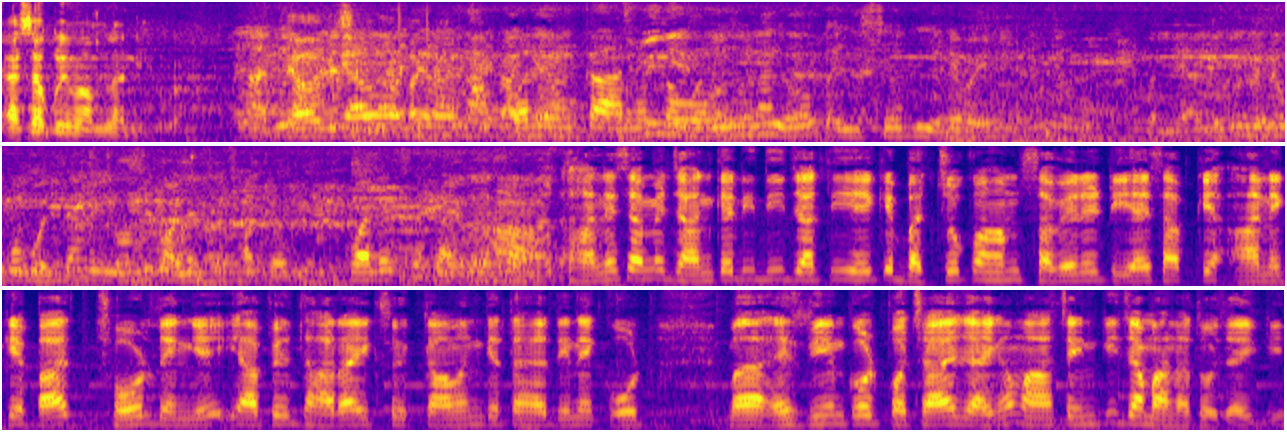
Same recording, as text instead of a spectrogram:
ऐसा कोई मामला नहीं हुआ। उनका आने का वही भी हो कैसे भी हो। कॉलेज से तो थाने से हमें जानकारी दी जाती है कि बच्चों को हम सवेरे टीआई साहब के आने के बाद छोड़ देंगे या फिर धारा एक सौ इक्यावन के तहत इन्हें कोर्ट एसडीएम कोर्ट पहुँचाया जाएगा वहाँ से इनकी जमानत हो जाएगी।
